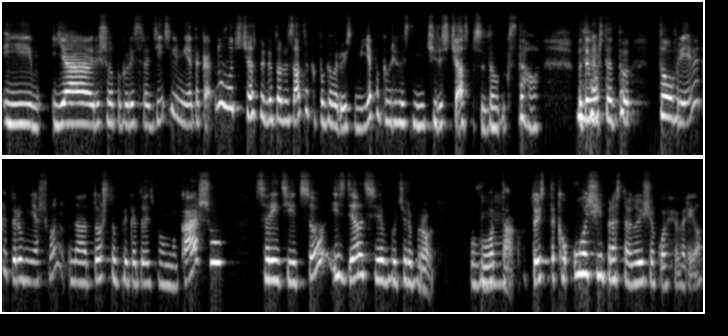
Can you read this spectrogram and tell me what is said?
и я решила поговорить с родителями. Я такая, ну вот сейчас приготовлю завтрак и поговорю с ними. Я поговорила с ними через час после того, как встала. Потому что то, то время, которое у меня шло на то, чтобы приготовить, по-моему, кашу, сварить яйцо и сделать себе бутерброд. Вот mm-hmm. так. То есть такой очень простой, ну еще кофе варила.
